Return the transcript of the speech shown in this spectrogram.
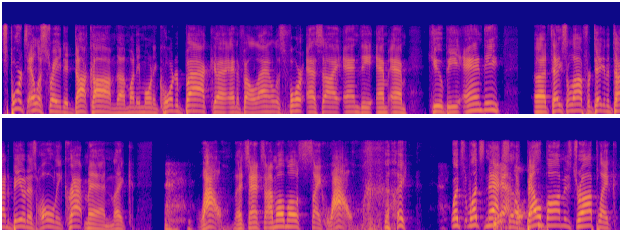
SportsIllustrated.com, the Monday morning quarterback, uh, NFL analyst for SI and the MMQB. Andy, uh, thanks a lot for taking the time to be with us. Holy crap, man! Like, wow, that's that's. I'm almost like, wow. like, what's what's next? Yeah, so the oh- bell bomb is dropped. Like,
